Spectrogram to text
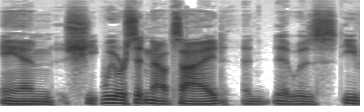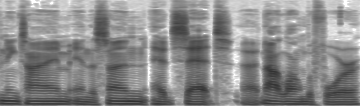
and she we were sitting outside, and it was evening time, and the sun had set uh, not long before,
